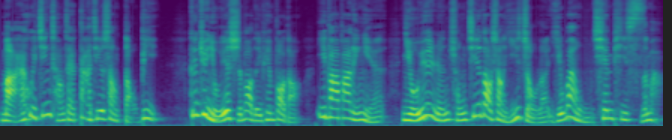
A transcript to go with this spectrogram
马还会经常在大街上倒闭。根据《纽约时报》的一篇报道。一八八零年，纽约人从街道上移走了一万五千匹死马，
